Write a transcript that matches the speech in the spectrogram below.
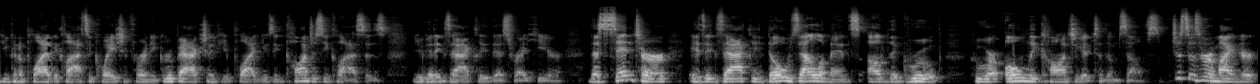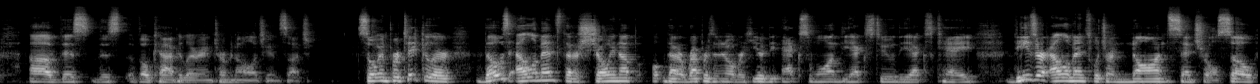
you can apply the class equation for any group action. If you applied using conjugacy classes, you get exactly this right here. The center is exactly those elements of the group who are only conjugate to themselves. Just as a reminder of this, this vocabulary and terminology and such. So in particular, those elements that are showing up, that are represented over here, the x1, the x2, the xk, these are elements which are non-central. So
